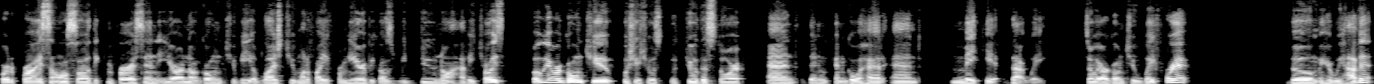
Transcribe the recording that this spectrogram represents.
for the price and also the comparison. You are not going to be obliged to modify it from here because we do not have a choice, but we are going to push it to, to the store and then we can go ahead and make it that way. So we are going to wait for it. Boom, here we have it.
